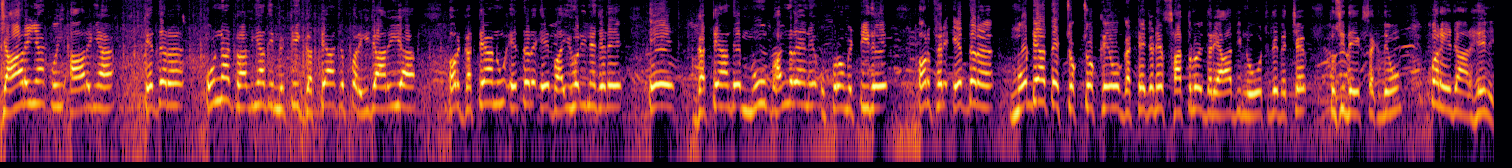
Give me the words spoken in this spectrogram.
ਜਾ ਰਹੀਆਂ, ਕੋਈ ਆ ਰਹੀਆਂ। ਇੱਧਰ ਉਹਨਾਂ ਟਰਾਲੀਆਂ ਦੀ ਮਿੱਟੀ ਗੱਟਿਆਂ 'ਚ ਭਰੀ ਜਾ ਰਹੀ ਆ। ਔਰ ਗੱਟਿਆਂ ਨੂੰ ਇੱਧਰ ਇਹ ਬਾਈ ਹੋਰੀ ਨੇ ਜਿਹੜੇ ਇਹ ਗੱਟਿਆਂ ਦੇ ਮੂੰਹ ਬੰਨ ਰਹੇ ਨੇ ਉੱਪਰੋਂ ਮਿੱਟੀ ਦੇ ਔਰ ਫਿਰ ਇੱਧਰ ਮੋਢਿਆਂ ਤੇ ਚੁੱਕ ਚੁੱਕ ਕੇ ਉਹ ਗੱਟੇ ਜਿਹੜੇ ਸਤਲੁਜ ਦਰਿਆ ਦੀ ਨੋਚ ਦੇ ਵਿੱਚ ਤੁਸੀਂ ਦੇਖ ਸਕਦੇ ਹੋ ਭਰੇ ਜਾ ਰਹੇ ਨੇ।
